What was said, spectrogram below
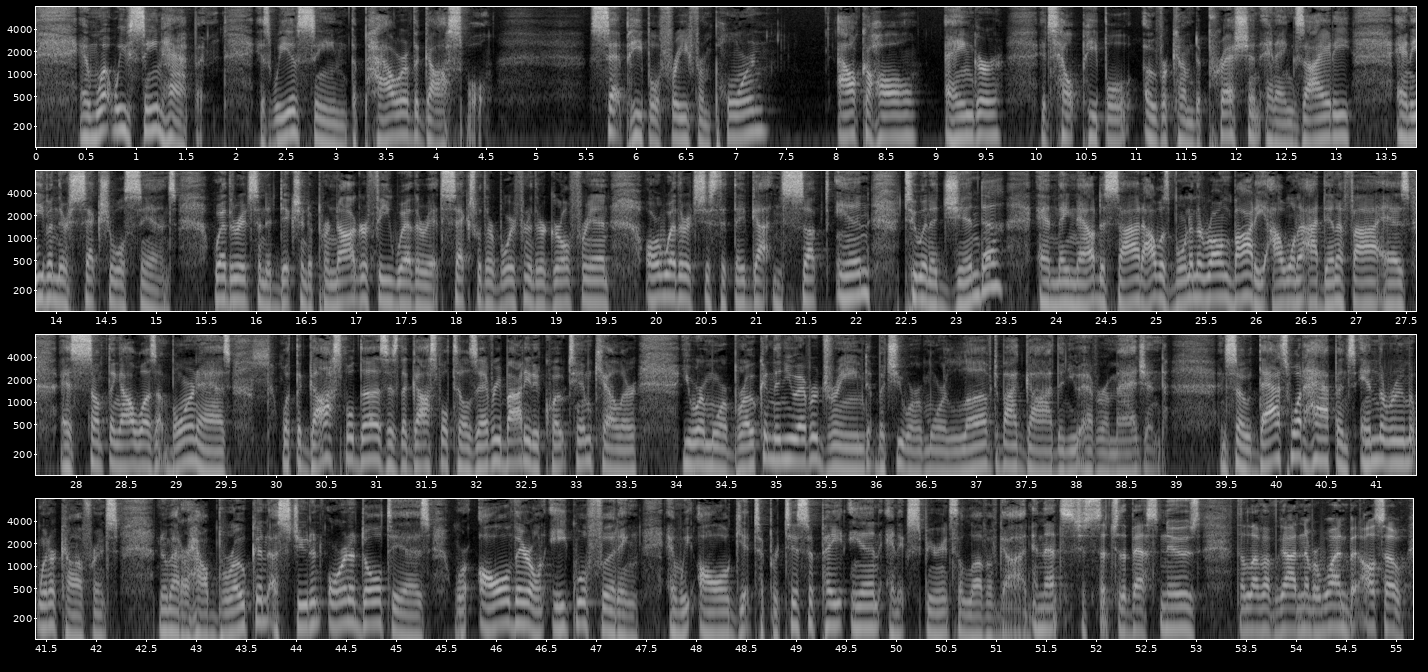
And what we've seen happen is we have seen the power of the gospel set people free from porn, alcohol, anger. It's helped people overcome depression and anxiety and even their sexual sins, whether it's an addiction to pornography, whether it's sex with their boyfriend or their girlfriend, or whether it's just that they've gotten sucked in to an agenda and they now decide I was born in the wrong body. I want to identify as as something I wasn't born as. What the gospel does is the gospel tells everybody to quote Tim Keller, you are more broken than you ever dreamed, but you are more loved by God than you ever imagined. And so that's what happens in the room at Winter Conference. No matter how broken a student or an adult is, we're all there on equal footing and we all get to participate in and experience the love of God. And that's just such the best news the love of God, number one, but also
